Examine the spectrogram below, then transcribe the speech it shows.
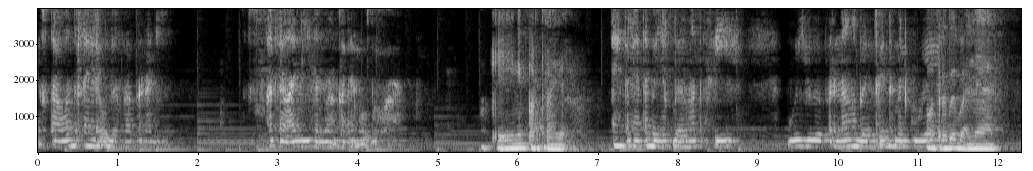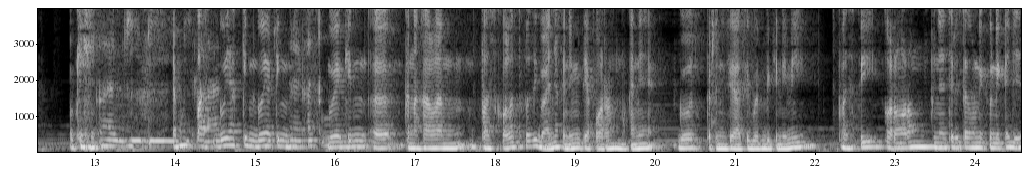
ketahuan terus akhirnya udah nggak pernah di pakai lagi sama angkatan gue bawah Oke ini part terakhir. eh ternyata banyak banget sih. Gue juga pernah ngebantuin teman gue. Oh ternyata banyak. Oke. Lagi di emang di pas gue yakin gue yakin. Mereka tuh. Gue yakin eh, kenakalan pas sekolah tuh pasti banyak anjing tiap orang. Makanya gue terinspirasi buat bikin ini pasti orang-orang punya cerita unik-unik aja.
